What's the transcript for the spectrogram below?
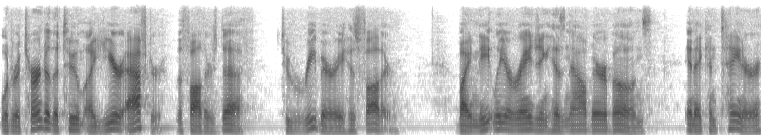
would return to the tomb a year after the father's death to rebury his father by neatly arranging his now bare bones in a container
